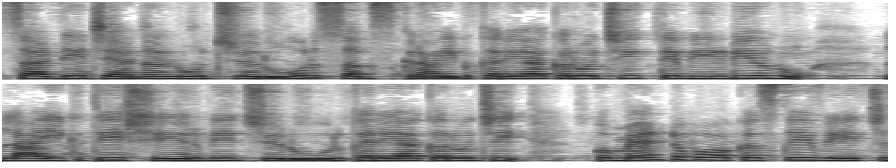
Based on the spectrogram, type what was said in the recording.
ਸਾਡੇ ਚੈਨਲ ਨੂੰ ਜਰੂਰ ਸਬਸਕ੍ਰਾਈਬ ਕਰਿਆ ਕਰੋ ਜੀ ਤੇ ਵੀਡੀਓ ਨੂੰ ਲਾਈਕ ਤੇ ਸ਼ੇਅਰ ਵੀ ਜਰੂਰ ਕਰਿਆ ਕਰੋ ਜੀ। ਕਮੈਂਟ ਬਾਕਸ ਦੇ ਵਿੱਚ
